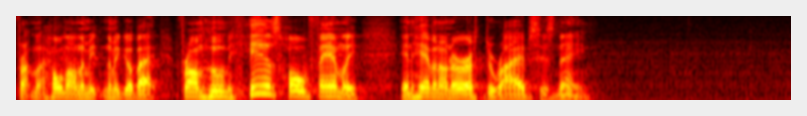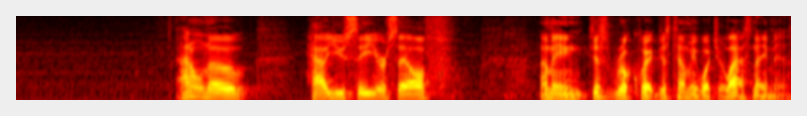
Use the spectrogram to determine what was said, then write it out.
from, hold on, let me, let me go back. From whom his whole family in heaven on earth derives his name. I don't know how you see yourself. I mean, just real quick, just tell me what your last name is.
